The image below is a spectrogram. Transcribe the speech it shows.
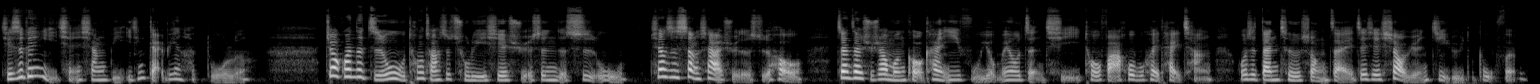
其实跟以前相比已经改变很多了。教官的职务通常是处理一些学生的事务，像是上下学的时候，站在学校门口看衣服有没有整齐，头发会不会太长，或是单车双载这些校园纪律的部分。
